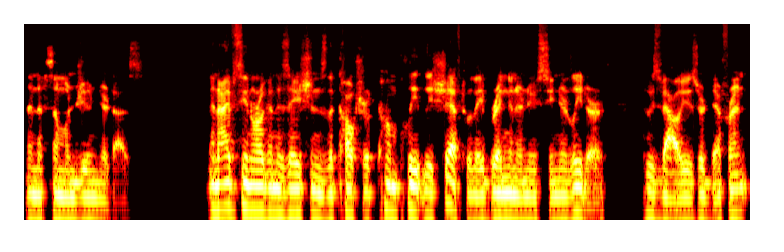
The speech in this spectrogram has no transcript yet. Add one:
than if someone junior does. And I've seen organizations, the culture completely shift when they bring in a new senior leader whose values are different.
